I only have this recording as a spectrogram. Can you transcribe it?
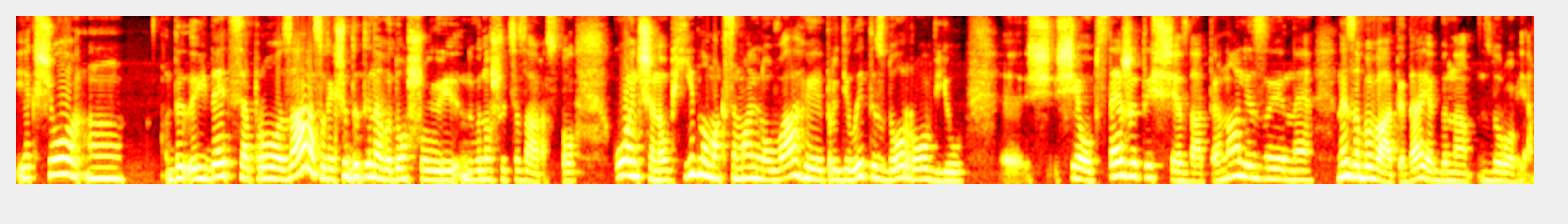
Якщо йдеться про зараз, от якщо дитина виношує, виношується зараз, то конче необхідно максимально уваги приділити здоров'ю, е, ще обстежити, ще здати аналізи, не, не забивати да, якби на здоров'я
